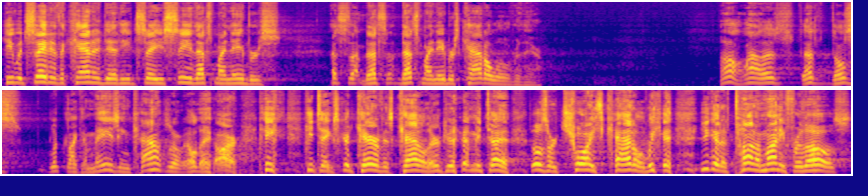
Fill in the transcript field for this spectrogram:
he would say to the candidate, he'd say, See, that's my neighbor's, that's, that's, that's my neighbor's cattle over there. Oh, wow, those, that, those look like amazing cows. Oh, they are. He, he takes good care of his cattle. They're good. Let me tell you, those are choice cattle. We get, you get a ton of money for those.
